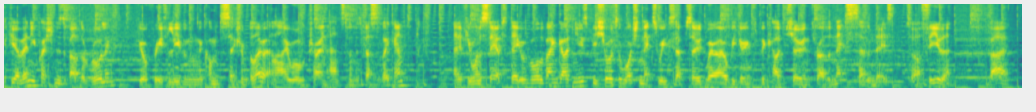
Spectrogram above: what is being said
If you have any questions about the ruling, feel free to leave them in the comments section below and I will try and answer them as best as I can. And if you want to stay up to date with all the Vanguard news, be sure to watch next week's episode where I will be going through the card shown throughout the next 7 days. So I'll see you then. Bye!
